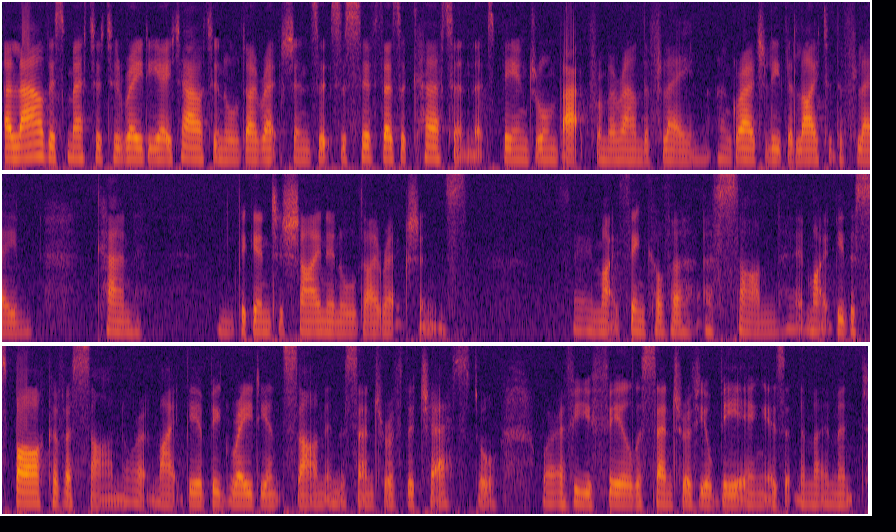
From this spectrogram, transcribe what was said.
allow this metta to radiate out in all directions, it's as if there's a curtain that's being drawn back from around the flame, and gradually the light of the flame can begin to shine in all directions. You might think of a, a sun. It might be the spark of a sun, or it might be a big radiant sun in the center of the chest, or wherever you feel the center of your being is at the moment.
